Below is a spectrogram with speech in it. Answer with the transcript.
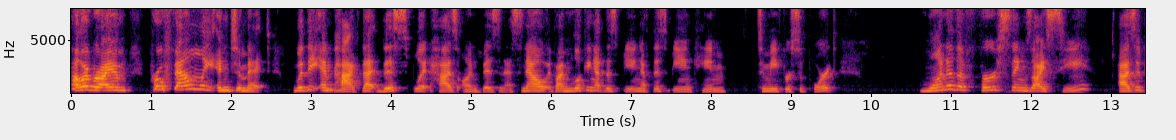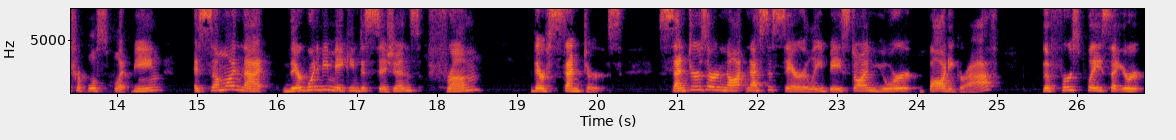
However, I am profoundly intimate with the impact that this split has on business. Now, if I'm looking at this being, if this being came to me for support, one of the first things I see as a triple split being is someone that they're going to be making decisions from their centers Centers are not necessarily based on your body graph, the first place that your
